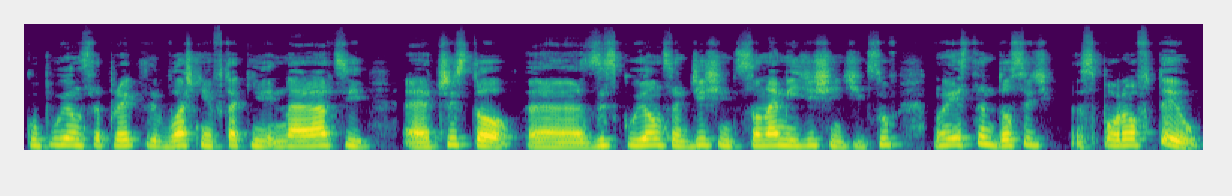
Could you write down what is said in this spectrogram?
kupując te projekty właśnie w takiej narracji czysto zyskującym 10, co najmniej 10 x no jestem dosyć sporo w tył.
